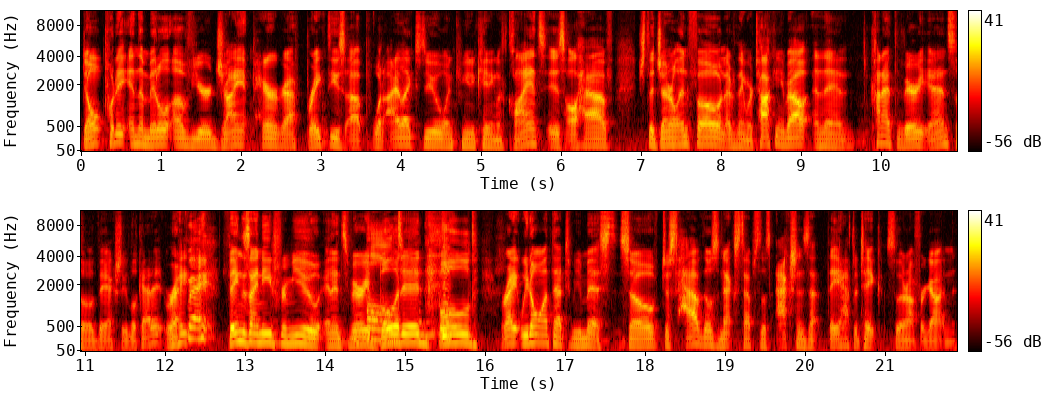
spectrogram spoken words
Don't put it in the middle of your giant paragraph. Break these up. What I like to do when communicating with clients is I'll have just the general info and everything we're talking about, and then kind of at the very end, so they actually look at it, right? Right. Things I need from you, and it's very bold. bulleted, bold, right? We don't want that to be missed. So just have those next steps, those actions that they have to take, so they're not forgotten.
